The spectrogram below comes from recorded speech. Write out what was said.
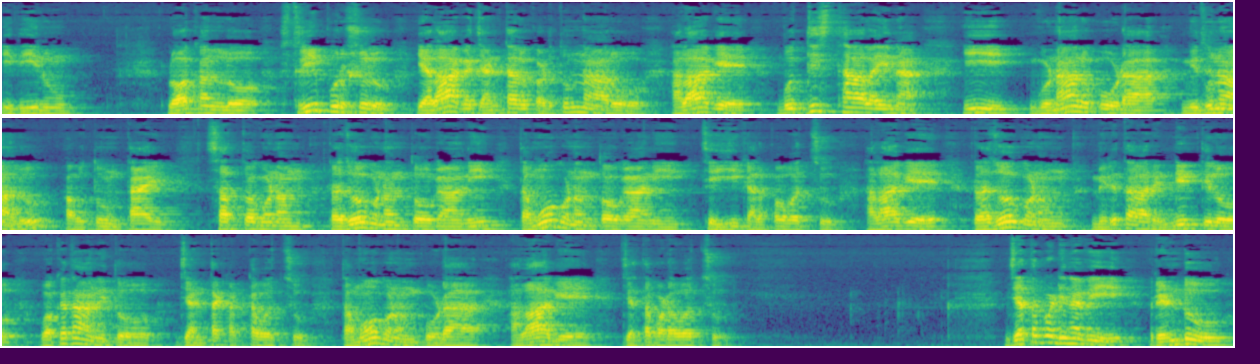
ఇదీను. లోకంలో స్త్రీ పురుషులు ఎలాగ జంటలు కడుతున్నారో అలాగే బుద్ధిస్థాలైన ఈ గుణాలు కూడా మిథునాలు అవుతూ ఉంటాయి. సత్వగుణం రజోగుణంతో గాని తమోగుణంతో గాని చెయ్యి కలపవచ్చు. అలాగే రజోగుణం మిగతా రెండింటిలో ఒకదానితో జంట కట్టవచ్చు. తమోగుణం కూడా అలాగే జతపడవచ్చు. జతపడినవి రెండు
